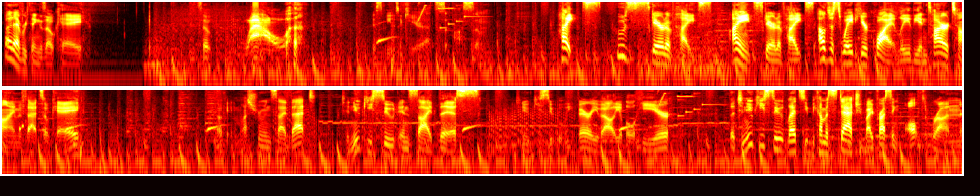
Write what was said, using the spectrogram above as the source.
But everything's okay. So, wow! this music here, that's awesome. Heights! Who's scared of heights? I ain't scared of heights. I'll just wait here quietly the entire time, if that's okay. Okay, mushroom inside that. Tanuki suit inside this. Tanuki suit will be very valuable here. The Tanuki suit lets you become a statue by pressing Alt-Run.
